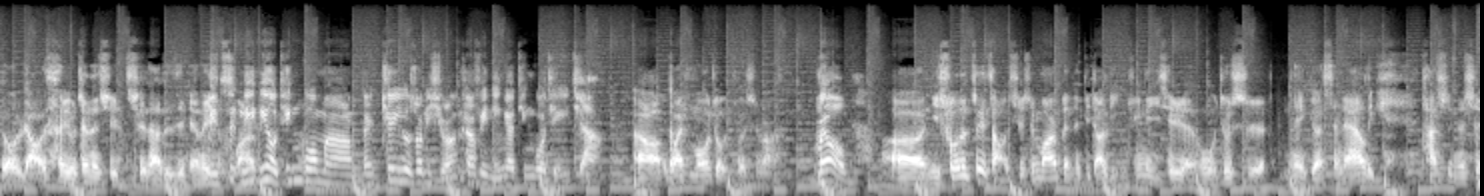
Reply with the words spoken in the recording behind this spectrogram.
有了解，有真的去去他的这边为什么？你你你有听过吗？那就又说你喜欢咖啡，你应该听过这一家啊、uh,，White Mojo，你说是吗？没有。呃，你说的最早，其实墨尔本的比较领军的一些人物就是那个 St Alley，他是那是。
